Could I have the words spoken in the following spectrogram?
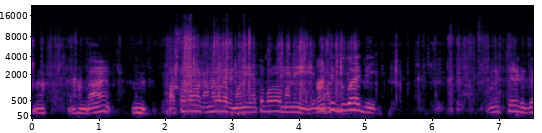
হ্যাঁ এখন না। হুম। পাঁচ সাল আমার কান্না করে মানে এত বড় মানে আর তুই দুগো হাত দি আমি ছেড়ে ঢুকবে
